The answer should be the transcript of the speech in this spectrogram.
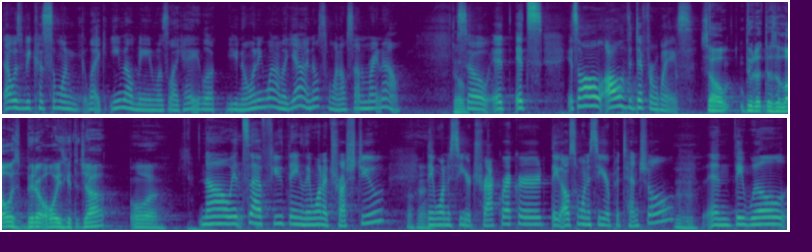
That was because someone like emailed me and was like, "Hey, look, you know anyone?" I'm like, "Yeah, I know someone. I'll send them right now." Dope. So it, it's it's all all of the different ways. So, do the, does the lowest bidder always get the job, or No, it's a few things. They want to trust you. okay? They want to see your track record. They also want to see your potential, Mm-hmm. and they will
